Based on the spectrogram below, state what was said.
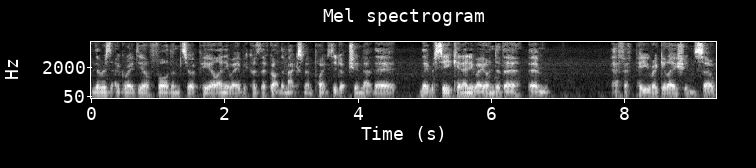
there isn't a great deal for them to appeal anyway because they've got the maximum points deduction that they they were seeking anyway under the um, FFP regulations. So,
